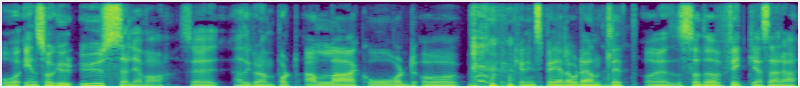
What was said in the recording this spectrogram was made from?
Och insåg hur usel jag var. Så jag hade glömt bort alla ackord och kunde inte spela ordentligt. Och, så då fick jag så här,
